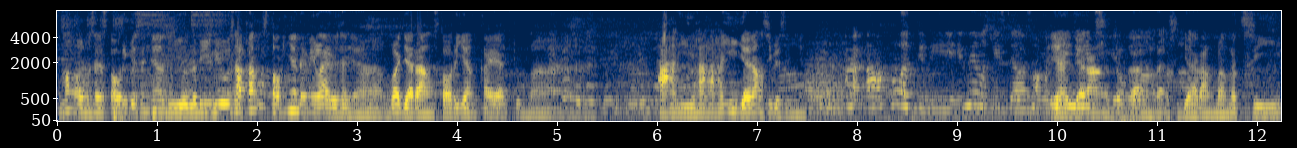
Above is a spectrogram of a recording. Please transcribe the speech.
cuma kalau misalnya story biasanya lebih, lebih diusahakan storynya ada nilai biasanya gua jarang story yang kayak cuma hahi hahi jarang sih biasanya Ah, aku lagi di ini lagi jalan sama ya jarang itu gitu. nggak nggak sejarang banget sih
